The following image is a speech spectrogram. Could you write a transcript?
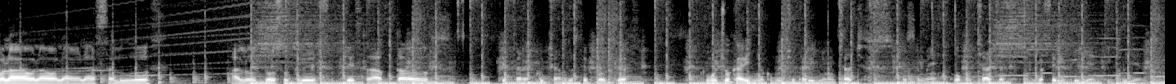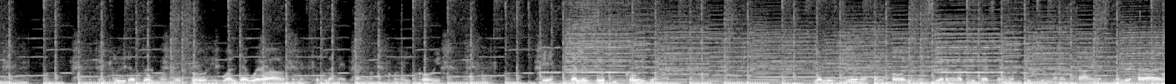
Hola, hola, hola, hola, saludos a los dos o tres desadaptados que están escuchando este podcast. Con mucho cariño, con mucho cariño muchachos. No se me, o muchachas, toca ser incluyente, incluyente. Incluir a todo el mundo, todos igual de ahuevados en este planeta, ¿no? Con el COVID. ¿Qué? ¿Ya les dio COVID o no? Si ya les dio, me hacen el favor y me cierran la aplicación, no escuchen más esta vaina, si no les ha dado,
